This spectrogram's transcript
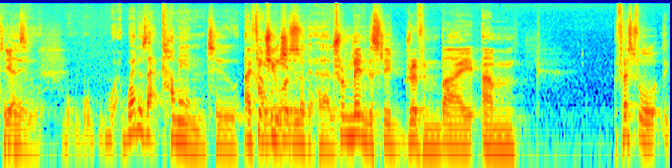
to Yes. do. Where does that come in to I think how she we was look at her? tremendously driven by, um, first of all, the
